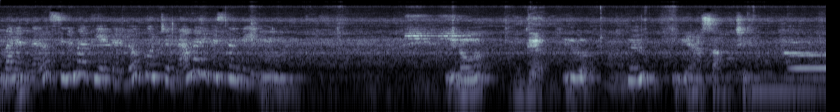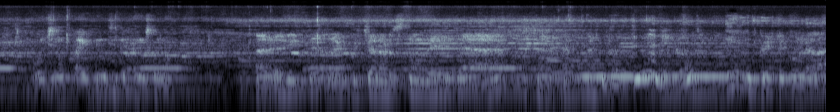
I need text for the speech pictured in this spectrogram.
మనందరం సినిమా థియేటర్లో కూర్చున్నాం అనిపిస్తుంది. నేను అంతే ఇదిగో. గ్యాస్ ఆఫ్ చేయి భోజనం బయట నుంచి తెప్పించుకున్నాం అరే తెల్లటి పిచ్చర్ నడుస్తుంది. దీన్ని పెట్టుకుండలా?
